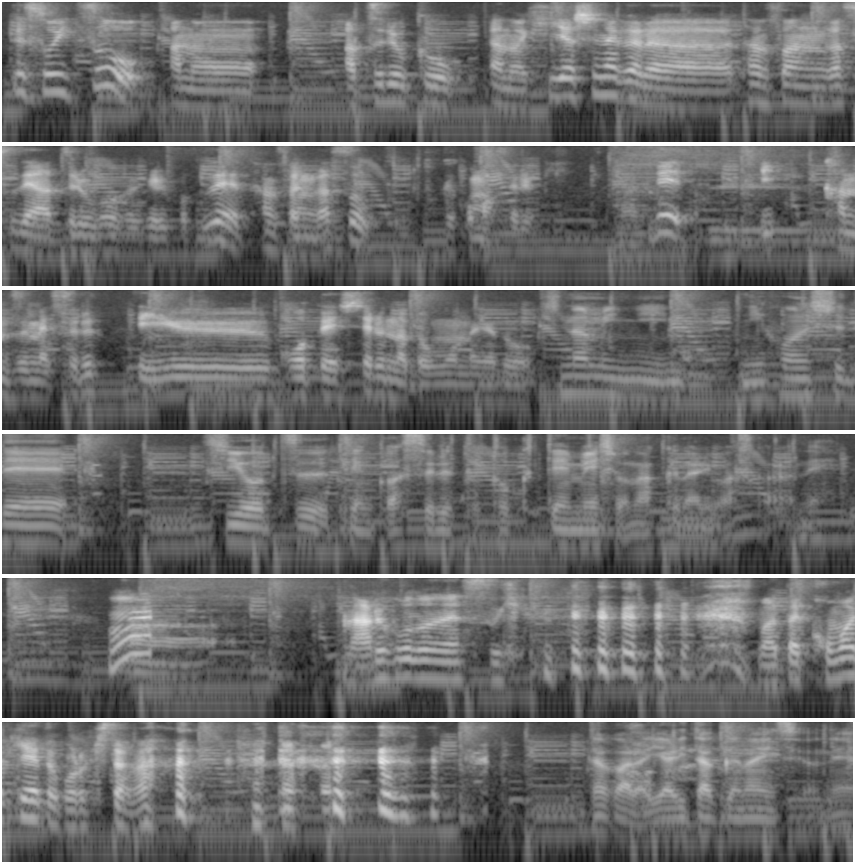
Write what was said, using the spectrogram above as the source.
でそいつをあの圧力をあの冷やしながら炭酸ガスで圧力をかけることで炭酸ガスを溶け込ませるでい缶詰するっていう工程してるんだと思うんだけど。ちなみに日本酒で CO2 添加すると特定名称なくなりますからね。あなるほどね、すげえ。また細けいところ来たな。だからやりたくないんですよね。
